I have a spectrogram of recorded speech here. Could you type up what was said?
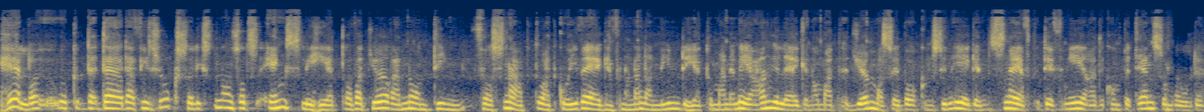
Det heller, och där, där finns ju också liksom någon sorts ängslighet av att göra någonting för snabbt och att gå i vägen för någon annan myndighet och man är mer angelägen om att gömma sig bakom sin egen snävt definierade kompetensområde.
